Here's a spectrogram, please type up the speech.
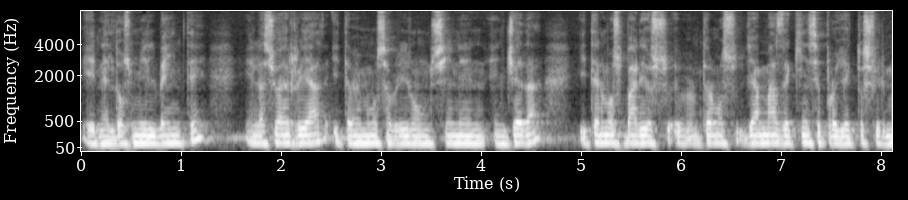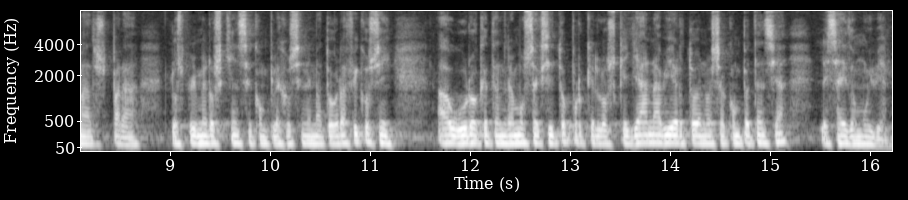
en el 2020 en la ciudad de Riyadh y también vamos a abrir un cine en, en Jeddah y tenemos varios, eh, tenemos ya más de 15 proyectos firmados para los primeros 15 complejos cinematográficos y auguro que tendremos éxito porque los que ya han abierto de nuestra competencia les ha ido muy bien.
